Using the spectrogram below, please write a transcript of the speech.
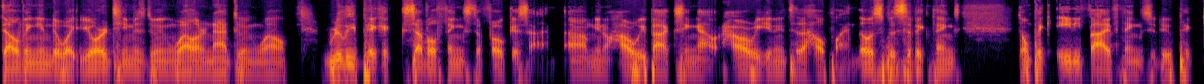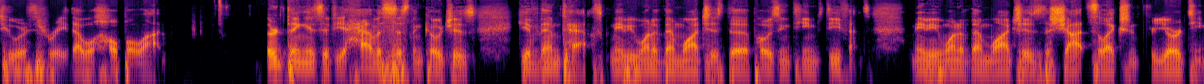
delving into what your team is doing well or not doing well, really pick several things to focus on. Um, you know, how are we boxing out? How are we getting to the helpline? Those specific things. Don't pick 85 things to do. Pick two or three. That will help a lot. Third thing is if you have assistant coaches, give them tasks. Maybe one of them watches the opposing team's defense. Maybe one of them watches the shot selection for your team.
